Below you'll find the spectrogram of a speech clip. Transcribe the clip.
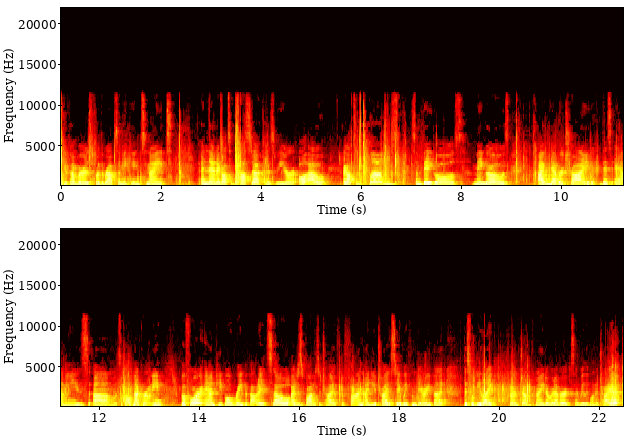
cucumbers for the wraps i'm making tonight and then I got some pasta because we are all out. I got some plums, some bagels, mangoes. I've never tried this Annie's, um, what's it called, macaroni before and people rave about it. So I just bought it to try it for fun. I do try to stay away from dairy, but this will be like for a junk night or whatever because I really want to try it.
